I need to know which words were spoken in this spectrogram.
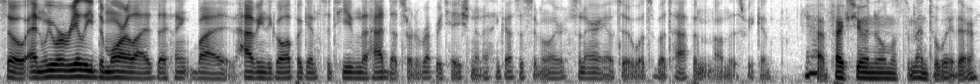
So and we were really demoralized, I think, by having to go up against a team that had that sort of reputation. And I think that's a similar scenario to what's about to happen on this weekend. yeah affects you in almost a mental way there.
